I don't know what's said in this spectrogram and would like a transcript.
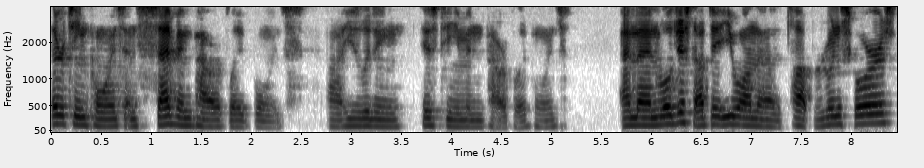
13 points, and seven power play points. Uh, he's leading his team in power play points. And then we'll just update you on the top Bruin scorers.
